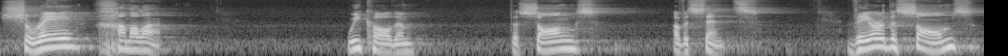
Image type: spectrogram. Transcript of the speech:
Shirei Hamalat. We call them the songs of ascents. They are the psalms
